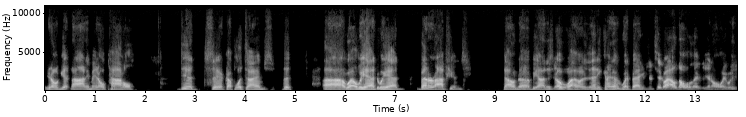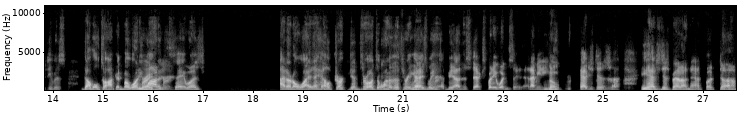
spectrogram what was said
you know, getting on him. And O'Connell did say a couple of times that, uh, well, we had we had better options down uh, beyond this. Oh, well, and then he kind of went back and said, well, no, they, you know, he was he was double talking. But what he right. wanted to say was, I don't know why the hell Kirk didn't throw it to one of the three right. guys we had beyond the sticks, but he wouldn't say that. I mean, he, no. he hedged his uh, he hedged his bet on that. But uh,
